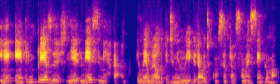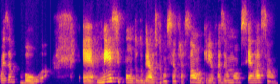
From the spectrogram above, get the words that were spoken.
entre empresas nesse mercado. E lembrando que diminuir grau de concentração é sempre uma coisa boa. É, nesse ponto do grau de concentração, eu queria fazer uma observação.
